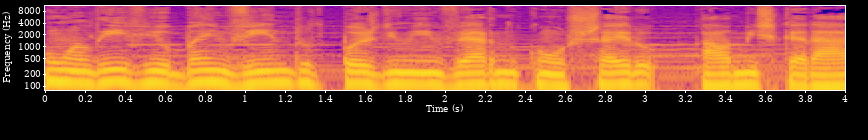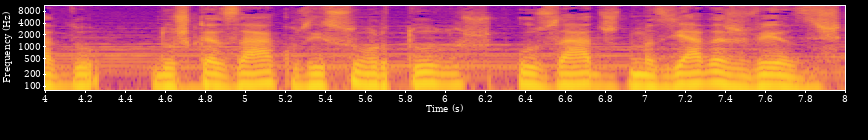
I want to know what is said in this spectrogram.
um alívio bem-vindo depois de um inverno com o cheiro almiscarado dos casacos e sobretudos usados demasiadas vezes,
